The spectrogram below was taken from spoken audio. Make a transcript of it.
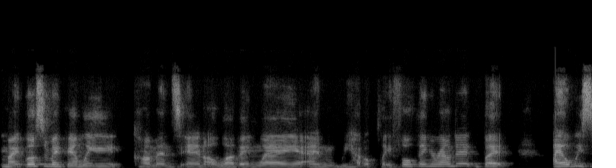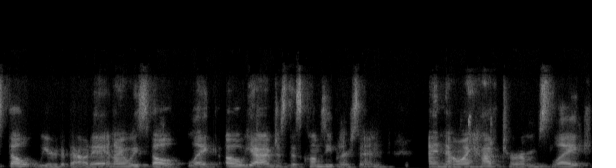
my most of my family comments in a loving way and we have a playful thing around it but i always felt weird about it and i always felt like oh yeah i'm just this clumsy person and now i have terms like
